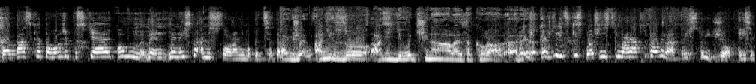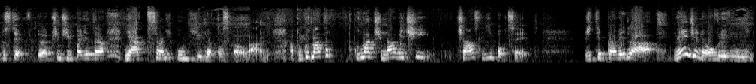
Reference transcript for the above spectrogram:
To je otázka toho, že prostě jako my, my nejsme ani skoro ani opice. Teda Takže ani zo, ani divočina, ale taková... Re... Každý lidský společenství má nějaký pravidla, který stojí, že? který se prostě v lepším případě teda nějak se na nich podílí na tom schvalování. A pokud máte, pokud má čím dál větší část lidí pocit, že ty pravidla nejenže neovlivní,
